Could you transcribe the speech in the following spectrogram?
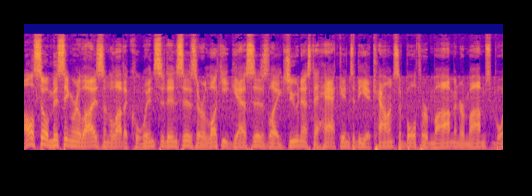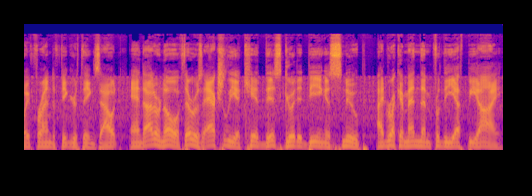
Also, Missing relies on a lot of coincidences or lucky guesses, like June has to hack into the accounts of both her mom and her mom's boyfriend to figure things out. And I don't know, if there was actually a kid this good at being a snoop, I'd recommend them for the FBI.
